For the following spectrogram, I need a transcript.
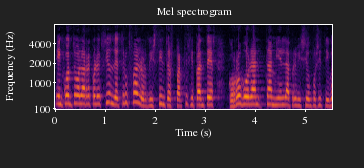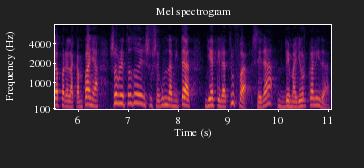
En cuanto a la recolección de trufa, los distintos participantes corroboran también la previsión positiva para la campaña, sobre todo en su segunda mitad, ya que la trufa será de mayor calidad.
